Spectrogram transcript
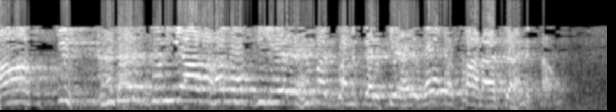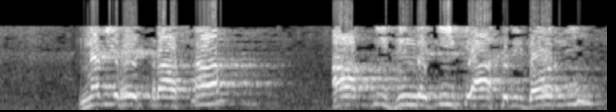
آپ کس قدر دنیا والوں کے لیے رحمت بن کر کے ہے وہ بتانا چاہتا ہوں۔ نبی رحت آپ کی زندگی کے آخری دور میں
